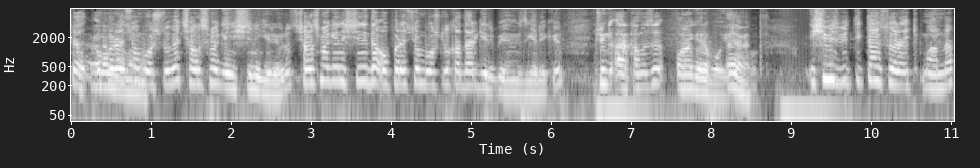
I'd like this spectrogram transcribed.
şey, Önemli operasyon olan boşluğu ve çalışma genişliğini giriyoruz. Çalışma genişliğini de operasyon boşluğu kadar girmemiz gerekiyor. Çünkü arkamızı ona göre boyayacak Evet. bu. İşimiz bittikten sonra ekipmanda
